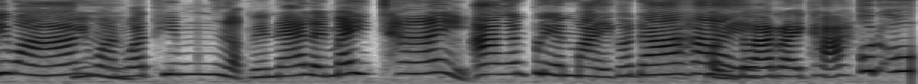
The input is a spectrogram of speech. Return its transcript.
พี่วานพี่วันว่าทิ่มเหงือกแน่ๆเลยไม่ใช่ อ่างั้นเปลี่ยนใหม่ก็ได้ขนตัวอะไรคะ อุดอุ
